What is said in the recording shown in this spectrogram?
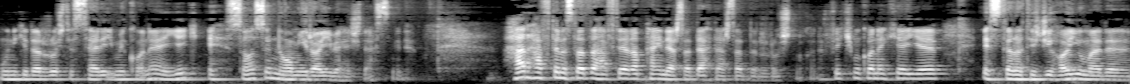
اونی که داره رشد سریع می‌کنه یک احساس نامیرایی بهش دست میده. هر هفته نسبت به هفته قبل 5 درصد 10 درصد داره رشد می‌کنه. فکر می‌کنه که یه استراتژی هایی اومده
